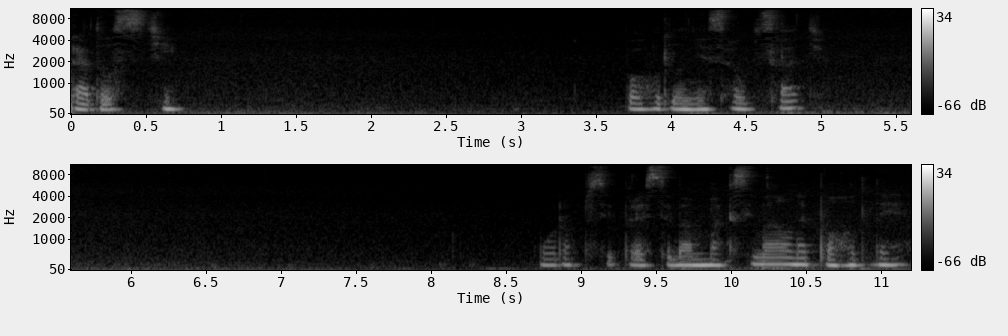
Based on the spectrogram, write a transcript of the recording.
radosti. Pohodlne sa usaď. Urob si pre seba maximálne pohodlie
